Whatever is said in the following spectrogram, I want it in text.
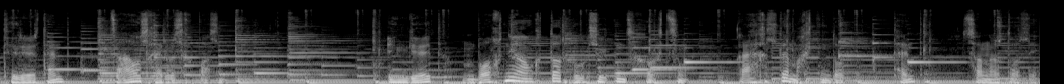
Тэрээр танд заавал хариулах болно. Ингээд Бурхны онгодоор хөглөгдөн зохиогдсон гайхалтай магтандууд танд сонирдуулъя.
